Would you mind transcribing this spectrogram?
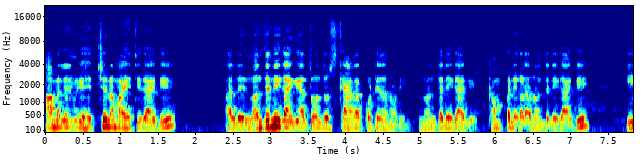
ಆಮೇಲೆ ನಿಮಗೆ ಹೆಚ್ಚಿನ ಮಾಹಿತಿಗಾಗಿ ಅಲ್ಲಿ ನೋಂದಣಿಗಾಗಿ ಅಂತ ಒಂದು ಸ್ಕ್ಯಾನರ್ ಕೊಟ್ಟಿದೆ ನೋಡಿ. ನೋಂದಣಿಗಾಗಿ, ಕಂಪನಿಗಳ ನೋಂದಣಿಗಾಗಿ ಈ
